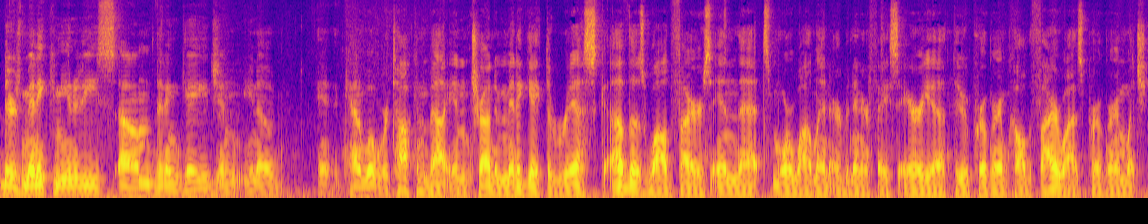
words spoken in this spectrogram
there's many communities um, that engage in, you know, kind of what we're talking about in trying to mitigate the risk of those wildfires in that more wildland urban interface area through a program called the Firewise program, which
